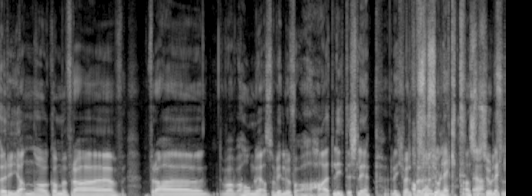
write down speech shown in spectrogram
Ørjan og kommer fra fra Holmlia, så vil du få ha et lite slep likevel. Av sosiolekt. Av sosiolekt,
